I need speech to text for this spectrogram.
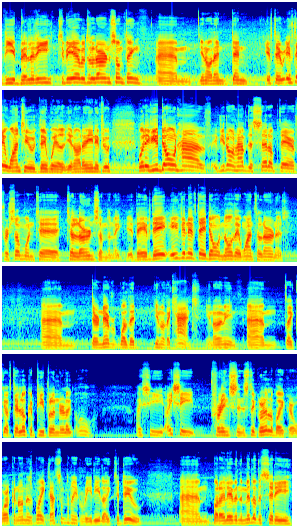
the ability to be able to learn something, um, you know, then then if they if they want to, they will. You know what I mean? If you, but if you don't have if you don't have the setup there for someone to to learn something like they if they even if they don't know they want to learn it um, they're never well they you know they can't you know what I mean? Um, like if they look at people and they're like oh I see I see for instance the gorilla biker working on his bike. That's something I'd really like to do. Um, but I live in the middle of a city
